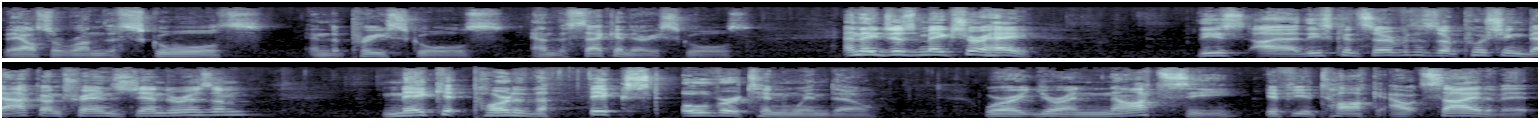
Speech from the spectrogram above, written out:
They also run the schools, and the preschools and the secondary schools, and they just make sure, hey, these uh, these conservatives are pushing back on transgenderism. Make it part of the fixed Overton window, where you're a Nazi if you talk outside of it,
